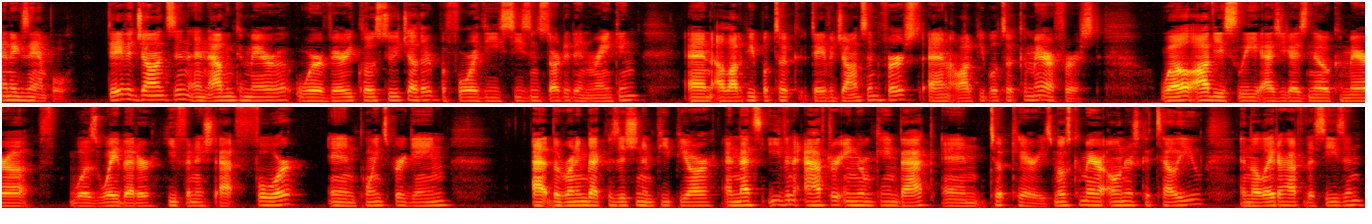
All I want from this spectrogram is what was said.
an example David Johnson and Alvin Kamara were very close to each other before the season started in ranking and a lot of people took David Johnson first, and a lot of people took Kamara first. Well, obviously, as you guys know, Kamara was way better. He finished at four in points per game at the running back position in PPR, and that's even after Ingram came back and took carries. Most Kamara owners could tell you in the later half of the season,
